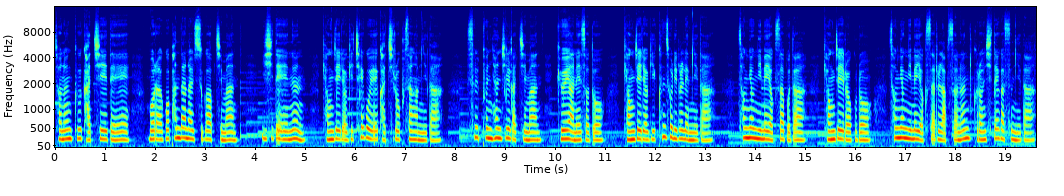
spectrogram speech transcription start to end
저는 그 가치에 대해 뭐라고 판단할 수가 없지만 이 시대에는 경제력이 최고의 가치로 부상합니다. 슬픈 현실 같지만 교회 안에서도 경제력이 큰 소리를 냅니다. 성령님의 역사보다 경제력으로 성령님의 역사를 앞서는 그런 시대 같습니다.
